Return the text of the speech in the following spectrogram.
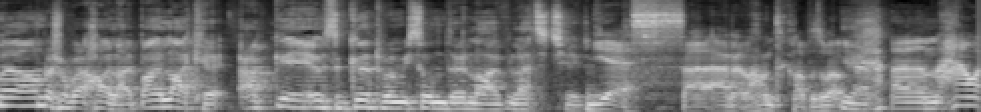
Well, I'm not sure about highlight, but I like it. I, it was good when we saw them do it live. Latitude. Yes, uh, and at the Hunter Club as well. Yeah. Um, how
